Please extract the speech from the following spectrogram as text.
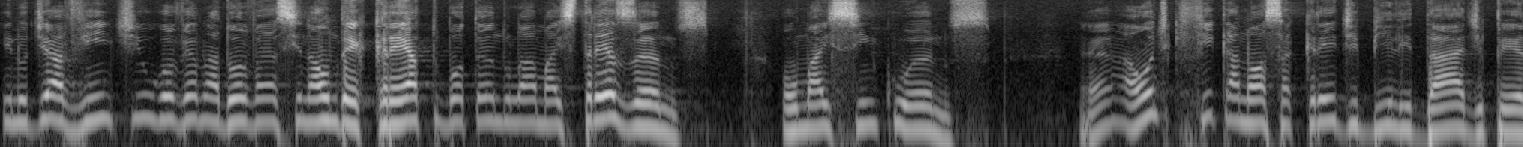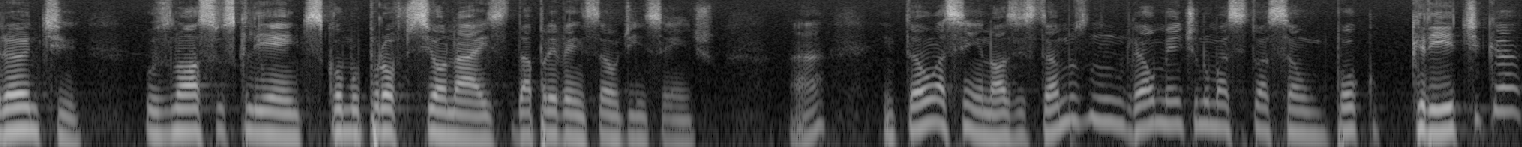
e no dia 20 o governador vai assinar um decreto botando lá mais três anos ou mais cinco anos. Né? Aonde que fica a nossa credibilidade perante os nossos clientes como profissionais da prevenção de incêndio? Tá? Então, assim, nós estamos realmente numa situação um pouco crítica,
